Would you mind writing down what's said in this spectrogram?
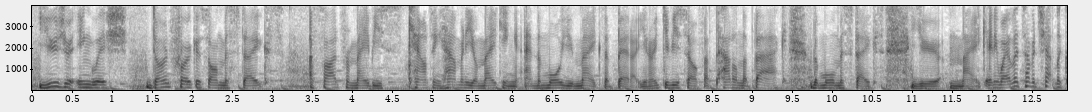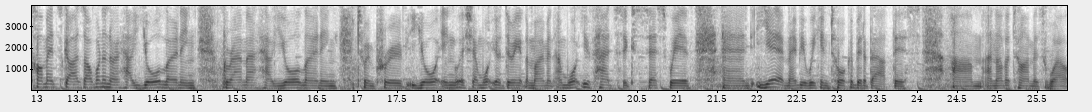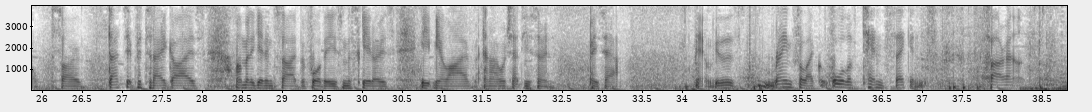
Use your English. Don't focus on mistakes. Aside from maybe counting how many you're making, and the more you make, the better. You know, give yourself a pat on the back the more mistakes you make. Anyway, let's have a chat in the comments, guys. I want to know how you're learning grammar, how you're learning to improve your English and what you're doing at the moment and what you've had success with. And yeah, maybe we can talk a bit about this um, another time as well. So that's it for today, guys. I'm going to get inside before these mosquitoes eat me alive, and I will chat to you soon. Peace out. Man, look at this. Rain for like all of 10 seconds. Far out.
